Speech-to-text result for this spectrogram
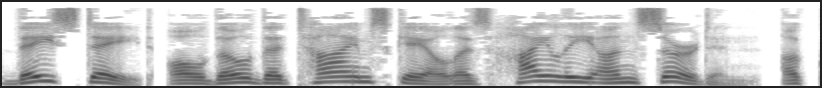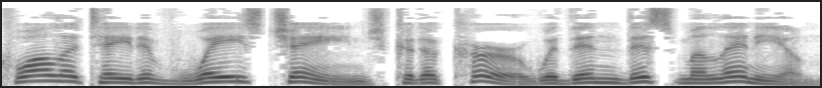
they state although the timescale is highly uncertain, a qualitative WAIS change could occur within this millennium,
